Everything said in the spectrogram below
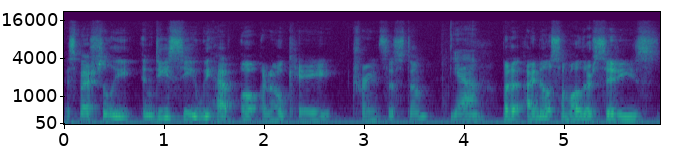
Especially in DC, we have a, an okay train system, いや but I know some other cities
